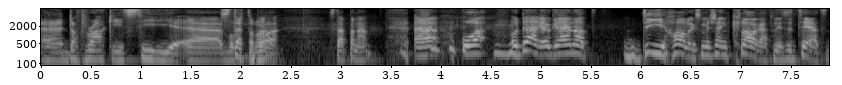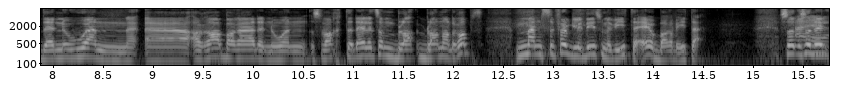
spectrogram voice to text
uh, Dothraki Sea. Uh, borte Steppene. Eh, og, og der er jo greien at de har liksom ikke en klar etnisitet. Det er noen eh, arabere, det er noen svarte. Det er litt sånn bla blanda drops. Men selvfølgelig, de som er hvite, er jo bare hvite. Så, så det,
